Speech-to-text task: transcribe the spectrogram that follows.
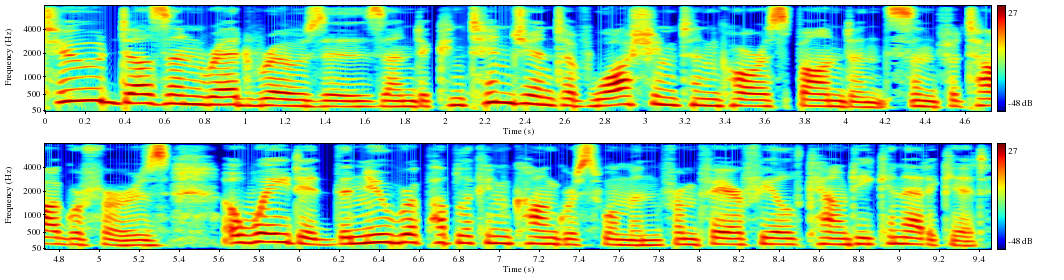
Two dozen red roses and a contingent of Washington correspondents and photographers awaited the new Republican Congresswoman from Fairfield County, Connecticut,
